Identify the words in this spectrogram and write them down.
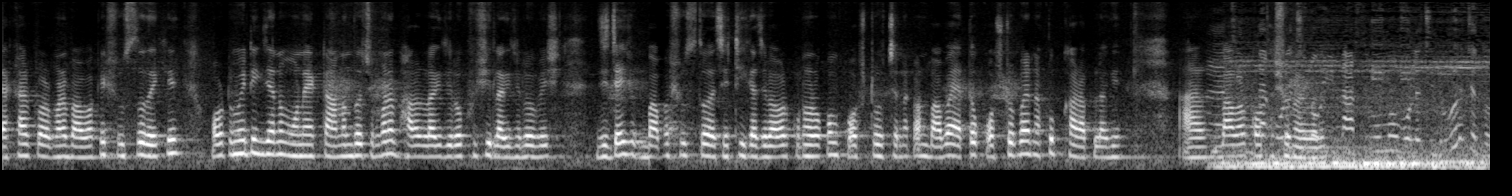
দেখার পর মানে বাবাকে সুস্থ দেখে অটোমেটিক যেন মনে একটা আনন্দ হচ্ছিল মানে ভালো লাগছিল খুশি লাগছিল বেশ যে যাই হোক বাবা সুস্থ আছে ঠিক আছে বাবার কোনো রকম কষ্ট হচ্ছে না কারণ বাবা এত কষ্ট পায় না খুব খারাপ লাগে। আর বাবার কথা শোনা গেল বলেছিল বুঝেছ তো?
